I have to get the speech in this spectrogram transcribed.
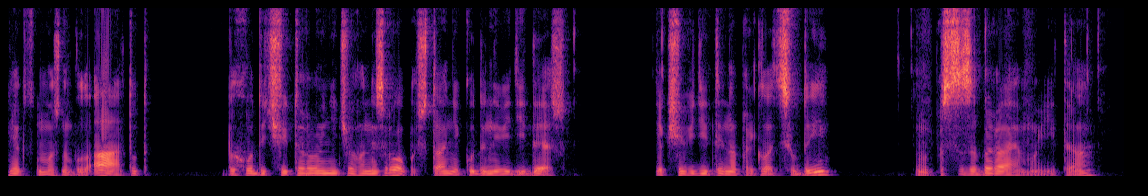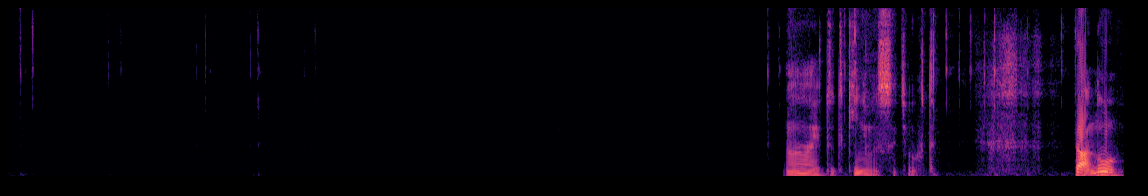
Як тут можна було? А, тут виходить, що й турою нічого не зробиш, та нікуди не відійдеш. Якщо відійти, наприклад, сюди, то ми просто забираємо її, так? А, і тут кінь висить, ух ти. Так, ну.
